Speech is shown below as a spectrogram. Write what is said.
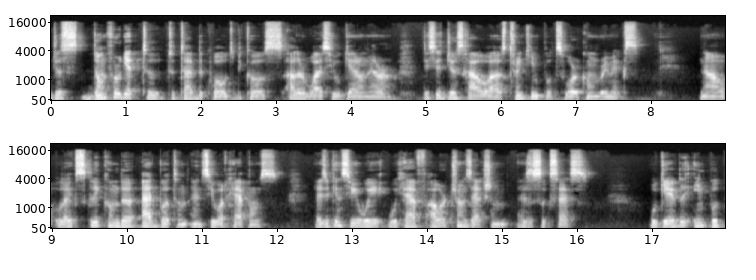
Just don't forget to, to type the quotes because otherwise you'll get an error. This is just how uh, string inputs work on Remix. Now let's click on the add button and see what happens. As you can see, we, we have our transaction as a success. We gave the input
